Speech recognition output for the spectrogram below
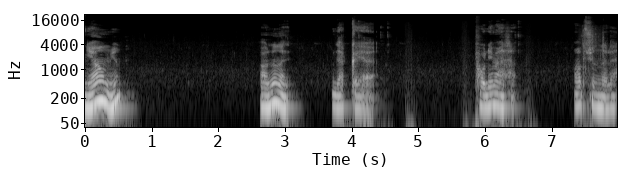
Niye almıyor? Pardon da bir dakika ya. Polimer. At şunları.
